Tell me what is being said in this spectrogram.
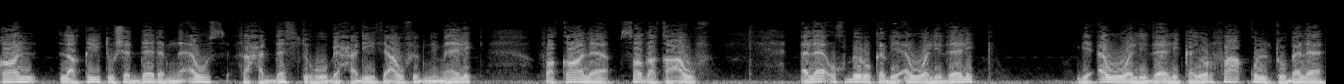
قال لقيت شداد بن أوس فحدثته بحديث عوف بن مالك فقال صدق عوف. ألا أخبرك بأول ذلك؟ بأول ذلك يرفع؟ قلت بلى.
